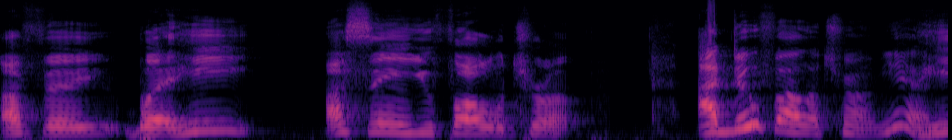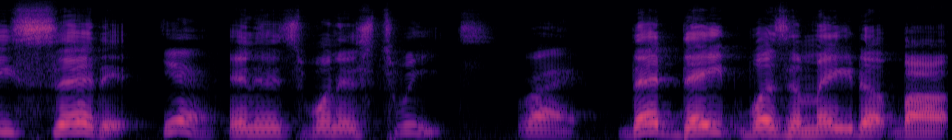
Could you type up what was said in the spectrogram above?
I feel you, but he, I seen you follow Trump. I do follow Trump. Yeah, He said it yeah, in his one of his tweets. right, That date wasn't made up by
